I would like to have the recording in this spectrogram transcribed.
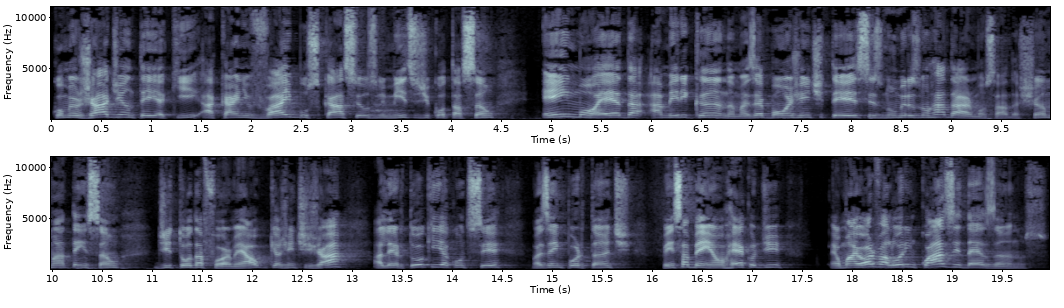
Como eu já adiantei aqui, a carne vai buscar seus limites de cotação em moeda americana, mas é bom a gente ter esses números no radar, moçada. Chama a atenção de toda forma. É algo que a gente já alertou que ia acontecer, mas é importante. Pensa bem, é um recorde, é o maior valor em quase 10 anos.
